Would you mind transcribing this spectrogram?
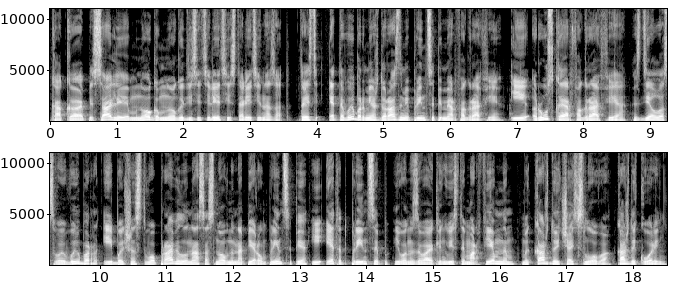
как э, писали много-много десятилетий и столетий назад. То есть это выбор между разными принципами орфографии. И русская орфография сделала свой выбор, и большинство правил у нас основаны на первом принципе, и этот принцип, его называют лингвисты морфемным, мы каждую часть слова, каждый корень,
